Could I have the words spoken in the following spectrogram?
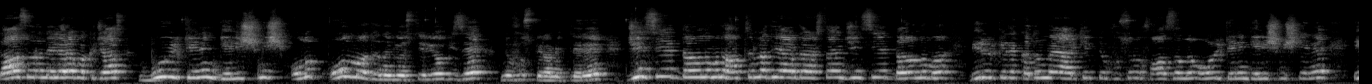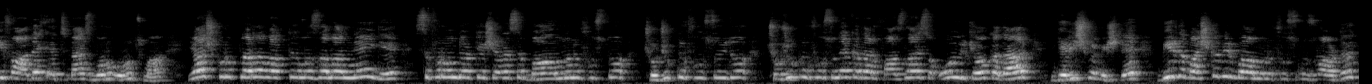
Daha sonra nelere bakacağız? Bu ülkenin gelişmiş olup olmadığını gösteriyor bize nüfus piramitleri. Cinsiyet dağılımını hatırla diğer dersten cinsiyet dağılımı bir ülkede kadın veya erkek nüfusunun fazlalığı o ülkenin gelişmişliğini ifade etmez. Bunu unutma. Yaş gruplarına baktığımız zaman neydi? 0-14 yaş arası bağımlı nüfustu, çocuk nüfusuydu. Çocuk nüfusu ne kadar fazlaysa o ülke o kadar gelişmemişti. Bir de başka bir bağımlı nüfusumuz vardı.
